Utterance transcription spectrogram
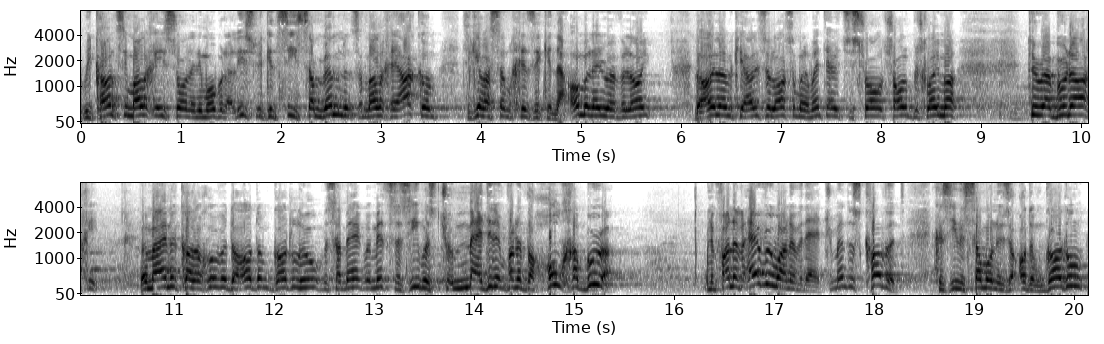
We can't see Malach Yisrael anymore, but at least we can see some remnants of Malach to give us some chizik in that. The Olam ki Alisol also when I went to Yisrael, Shalom B'Shloima to Rabbuna Achi. He was tremendous, in front of the whole Chabura in front of everyone over there, tremendous covered, because he was someone who's an Adam Godel,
